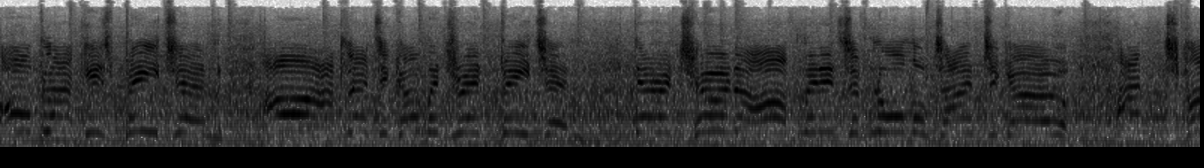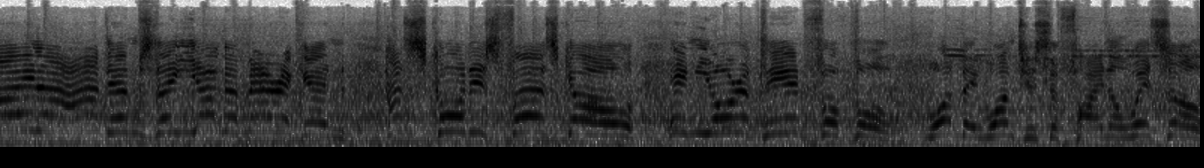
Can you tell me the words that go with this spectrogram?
Oblak is beaten. Are Atletico Madrid beaten? There are two and a half minutes of normal time to go, and Tyler Adams, the young American, has scored his first goal in European football. What they want is the final whistle,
